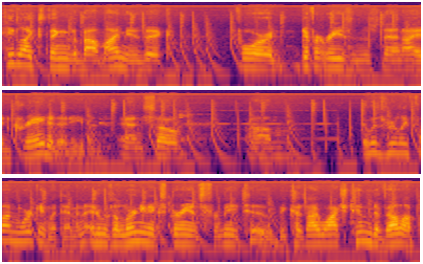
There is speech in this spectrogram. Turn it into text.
he liked things about my music for different reasons than I had created it, even. And so, um, it was really fun working with him, and, and, it was a learning experience for me too because I watched him develop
